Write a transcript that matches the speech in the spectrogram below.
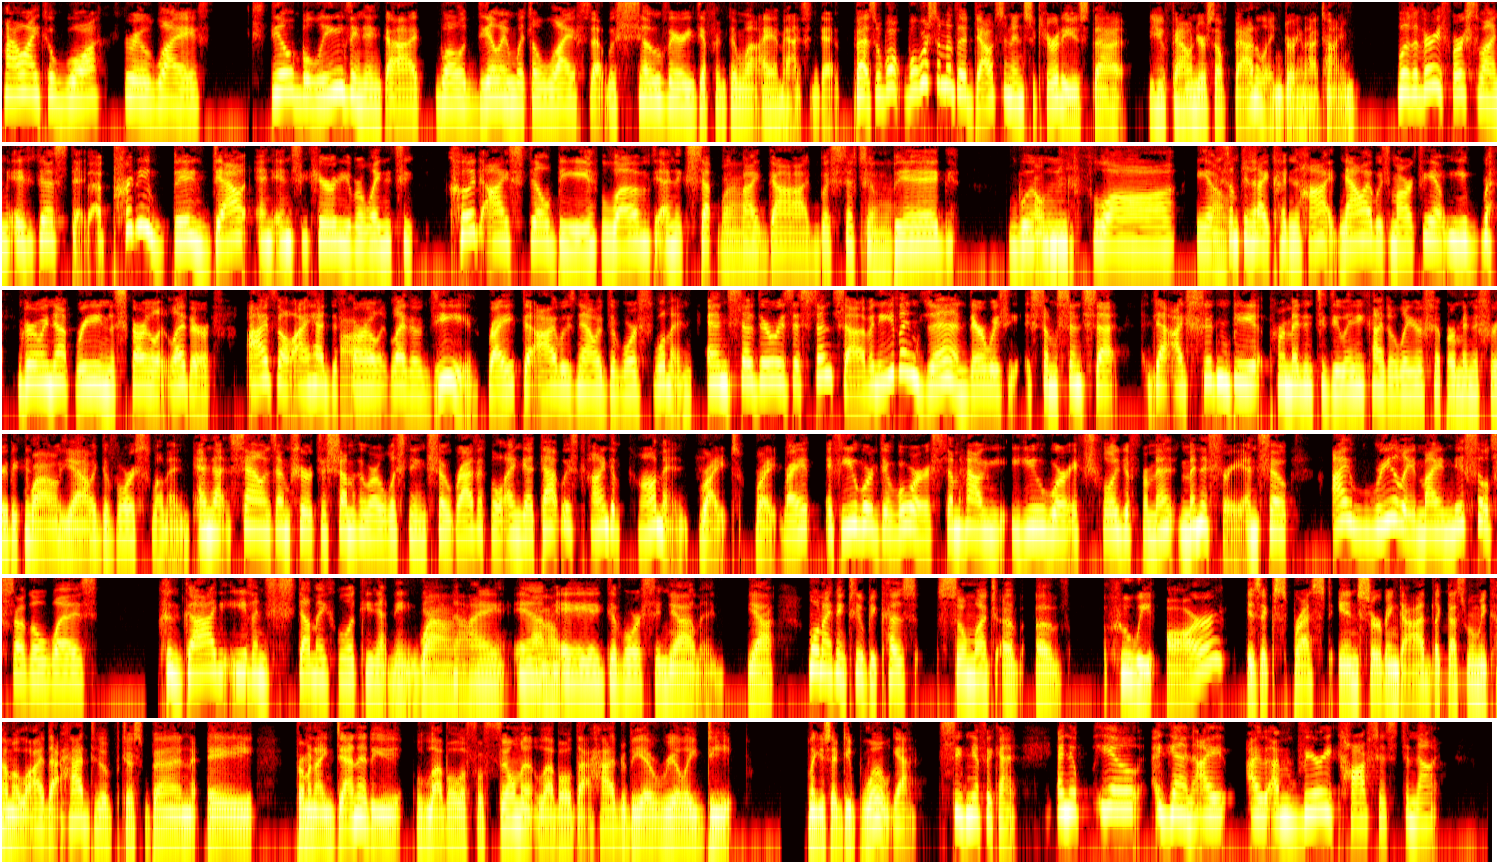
how I could walk through life still believing in God while dealing with a life that was so very different than what I imagined it. But so what, what were some of the doubts and insecurities that you found yourself battling during that time? Well, the very first one is just a pretty big doubt and insecurity related to could I still be loved and accepted wow. by God with such yeah. a big wound, oh. flaw, you know, something that I couldn't hide. Now I was marked, you know, you growing up reading the Scarlet Letter, I felt I had the ah. Scarlet Letter D, right? That I was now a divorced woman. And so there was a sense of, and even then there was some sense that that I shouldn't be permitted to do any kind of leadership or ministry because wow, yeah. a divorced woman. And that sounds, I'm sure to some who are listening, so radical. And yet that was kind of common. Right, right. Right. If you were divorced, somehow you were excluded from ministry. And so I really, my initial struggle was, could God even stomach looking at me? Wow. I am wow. a divorcing yeah. woman. Yeah. Well, and I think too, because so much of, of who we are is expressed in serving God. Like that's when we come alive. That had to have just been a, from an identity level, a fulfillment level, that had to be a really deep, like you said, deep wound. Yeah. Significant. And, you know, again, I, I, I'm very cautious to not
